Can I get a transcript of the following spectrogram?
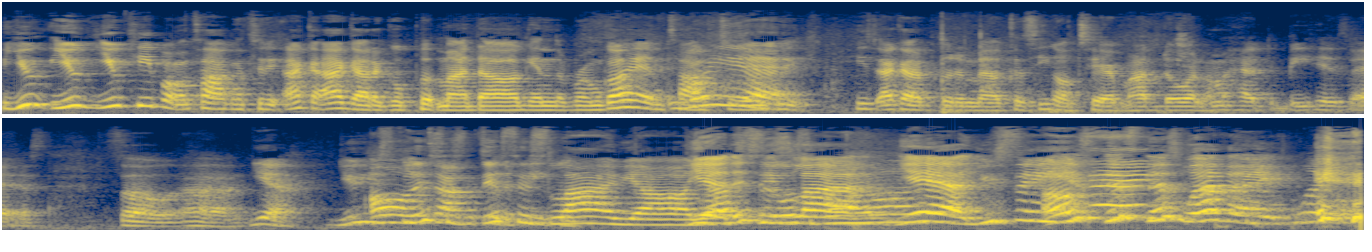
to, you you you keep on talking to. The, I, I gotta go put my dog in the room. Go ahead and talk to he him. He's I gotta put him out because he gonna tear up my door and I'm gonna have to beat his ass. So uh, yeah, you. just Oh, keep this is to this the is people. live, y'all. Yeah, Y'all this is live. Yeah, you see, Okay. this, this weather ain't playing. Go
